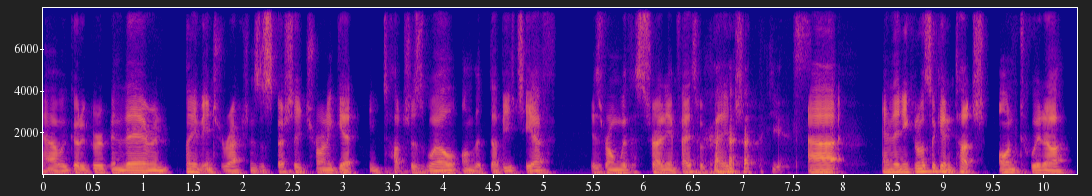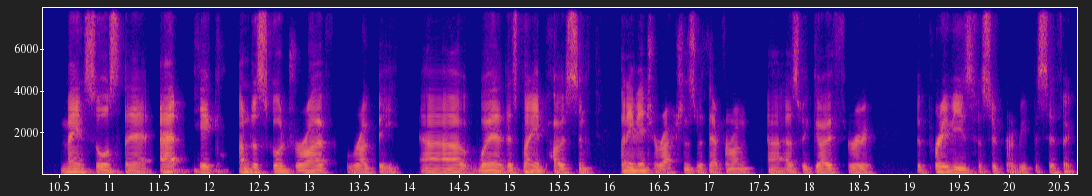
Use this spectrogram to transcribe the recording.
Uh, we've got a group in there and plenty of interactions, especially trying to get in touch as well on the WTF is wrong with Australian Facebook page. yes. Uh, and then you can also get in touch on Twitter, main source there at pick underscore drive rugby, uh, where there's plenty of posts and plenty of interactions with everyone uh, as we go through the previews for Super Rugby Pacific.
